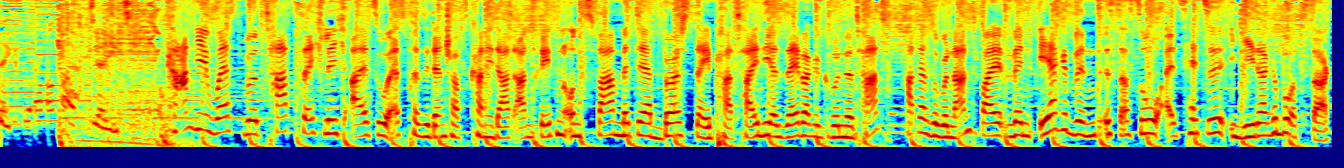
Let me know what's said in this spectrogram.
Music Update. Kanye West wird tatsächlich als US-Präsidentschaftskandidat antreten und zwar mit der Birthday-Partei, die er selber gegründet hat. Hat er so genannt, weil wenn er gewinnt, ist das so, als hätte jeder Geburtstag.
